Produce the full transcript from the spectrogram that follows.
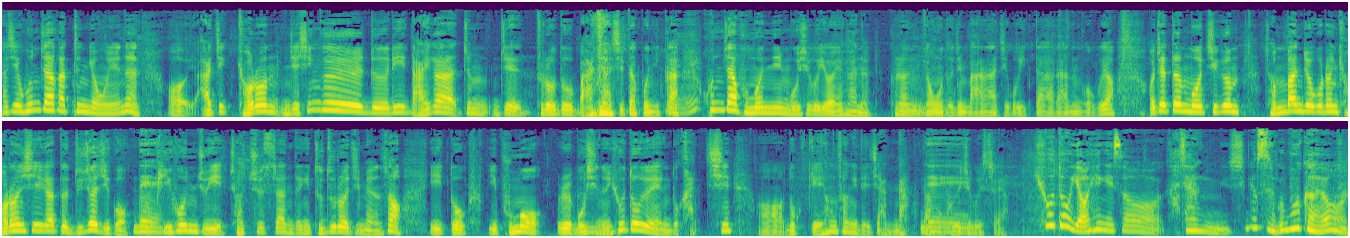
사실 혼자 같은 경우에는 어, 아직 결혼 이제 싱글들이 나이가 좀 이제 음. 들어도 많이 하시다 보니까 네. 혼자 부모님 모시고 여행하는 그런 음. 경우도 좀 많아지고 있다라는 거고요. 어쨌든 뭐 지금 전반적으로는 결혼 시기가 또 늦어지고 네. 또 비혼주의, 저출산 등이 두드러지면서 이 또이 이 부모를 모시는 음. 효도 여행도 같이 어, 높게 형성이 되지 않나라고 네. 보여지고 있어요. 효도 여행에서 가장 신경 쓰는 건 뭘까요?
